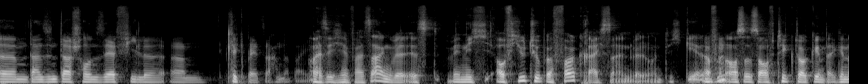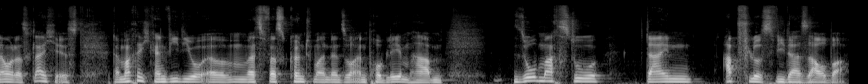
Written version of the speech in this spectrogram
ähm, dann sind da schon sehr viele ähm, Clickbait-Sachen dabei. Was ich jedenfalls sagen will, ist, wenn ich auf YouTube erfolgreich sein will und ich gehe davon Mhm. aus, dass auf TikTok gen- genau das gleiche ist, dann mache ich kein Video, ähm, was, was könnte man denn so an Problemen haben. So machst du deinen Abfluss wieder sauber.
